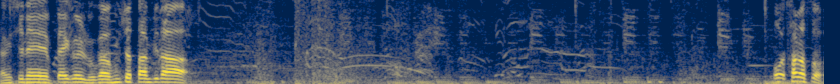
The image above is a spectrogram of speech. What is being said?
당신의 백을 누가 훔쳤답니다. 어, 살았어.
